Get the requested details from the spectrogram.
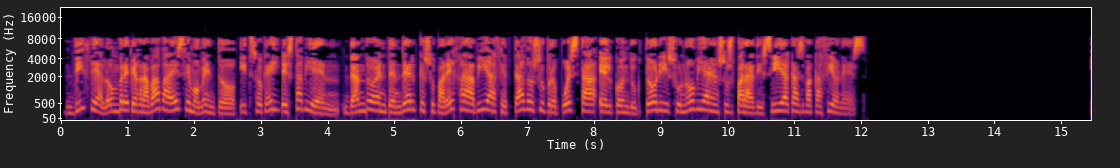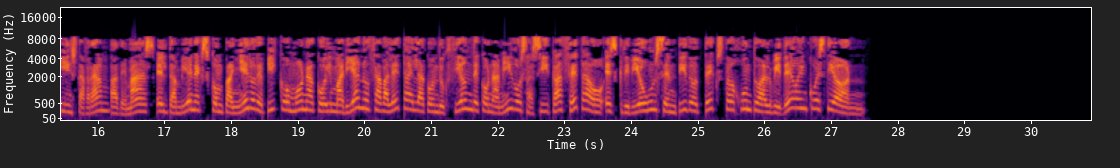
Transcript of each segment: Dice al hombre que grababa ese momento, It's okay, está bien, dando a entender que su pareja había aceptado su propuesta, el conductor y su novia en sus paradisíacas vacaciones. Instagram, además, el también ex compañero de Pico Mónaco y Mariano Zabaleta en la conducción de Con Amigos Así KZO, escribió un sentido texto junto al video en cuestión.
